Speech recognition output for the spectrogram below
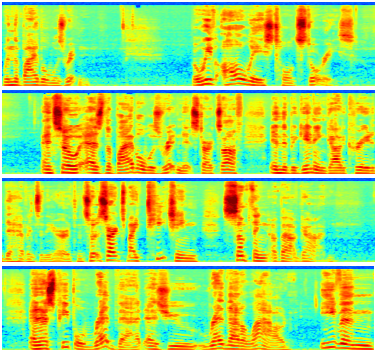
when the Bible was written. But we've always told stories. And so, as the Bible was written, it starts off in the beginning, God created the heavens and the earth. And so, it starts by teaching something about God. And as people read that, as you read that aloud, even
